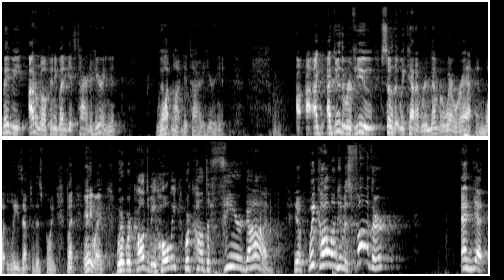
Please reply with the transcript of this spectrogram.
maybe, I don't know if anybody gets tired of hearing it. We ought not get tired of hearing it. I, I, I, do the review so that we kind of remember where we're at and what leads up to this point. But anyway, we're, we're called to be holy. We're called to fear God. You know, we call on Him as Father, and yet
